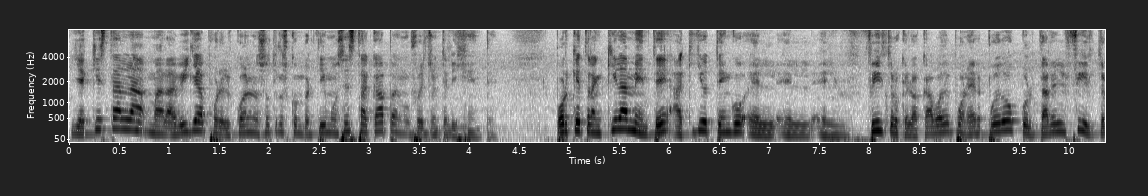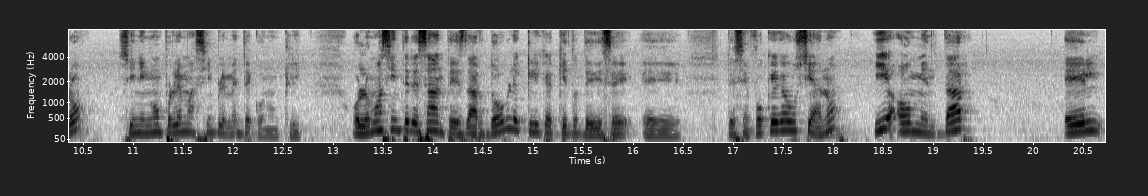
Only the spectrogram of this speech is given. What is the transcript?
y aquí está la maravilla por el cual nosotros convertimos esta capa en un filtro inteligente. Porque tranquilamente aquí yo tengo el, el filtro que lo acabo de poner. Puedo ocultar el filtro sin ningún problema simplemente con un clic. O lo más interesante es dar doble clic aquí donde dice eh, desenfoque gaussiano y aumentar el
